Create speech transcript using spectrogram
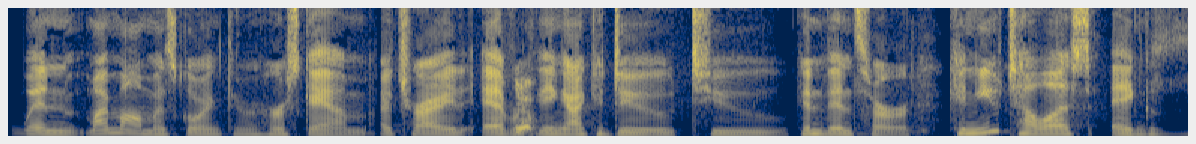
when my mom was going through her scam, I tried everything I could do to convince her. Can you tell us exactly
